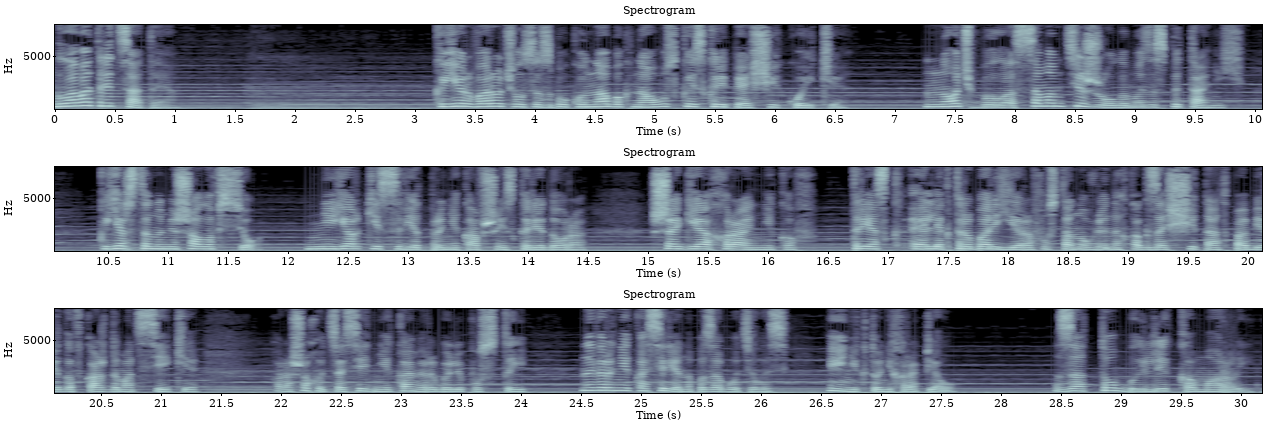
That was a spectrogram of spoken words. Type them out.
Глава 30. Кьер ворочался сбоку на бок на узкой скрипящей койке. Ночь была самым тяжелым из испытаний. Кьерстону мешало все. Неяркий свет, проникавший из коридора, шаги охранников, треск электробарьеров, установленных как защита от побега в каждом отсеке. Хорошо, хоть соседние камеры были пусты. Наверняка сирена позаботилась, и никто не храпел. Зато были комары.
